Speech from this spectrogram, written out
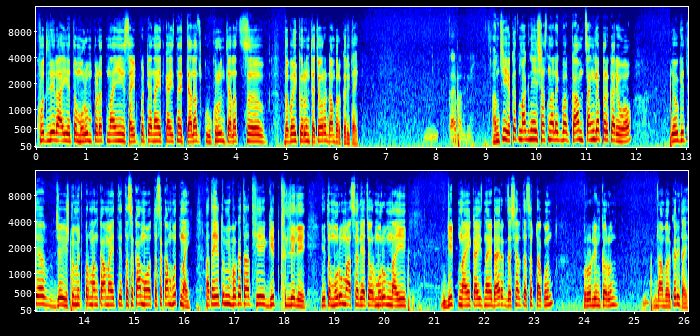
खोदलेलं आहे तर मुरुम पडत नाही साईड पट्ट्या नाहीत काहीच नाही त्यालाच उकरून त्यालाच दबाई करून त्याच्यावर डांबर करीत आहेत. काय मागणी? आमची एकच मागणी आहे शासनाला की बा काम चांगल्या प्रकारे व्हावं. योग्य त्या जे इस्टिमेट प्रमाण काम आहे ते तसं काम व्हावं तसं काम होत नाही. आता हे तुम्ही बघत आहात हे गिट खदलेले आहे. इथं मुरुम असेल याच्यावर मुरुम नाही गिट नाही काहीच नाही. डायरेक्ट जशाल तसं टाकून रोलिंग करून डांबर करीत आहेत.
